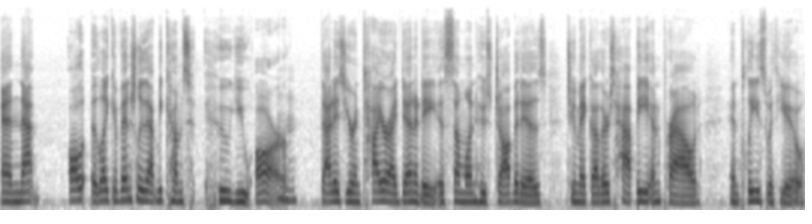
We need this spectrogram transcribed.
And that all like eventually that becomes who you are. That is your entire identity is someone whose job it is to make others happy and proud and pleased with you.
